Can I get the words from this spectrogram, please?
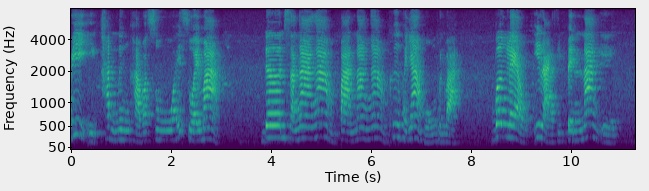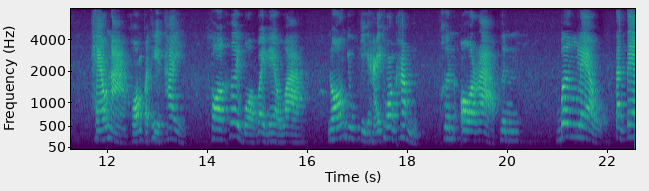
วี่อีกท่านหนึ่งค่ะว่าสวยสวยมาก เดินสง่างามปานนางงาม คือพญาหงเพิ่นว่า เบิ่งแล้วอีหลาสิเป็นนางเอกแถวหน้าของประเทศไทย พอเคยบอกไว้แล้วว่า น้องยูกิไหทองคำเพิ่นออร่าเพิ่นเบิ่งแล้ว ตั้งแต่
